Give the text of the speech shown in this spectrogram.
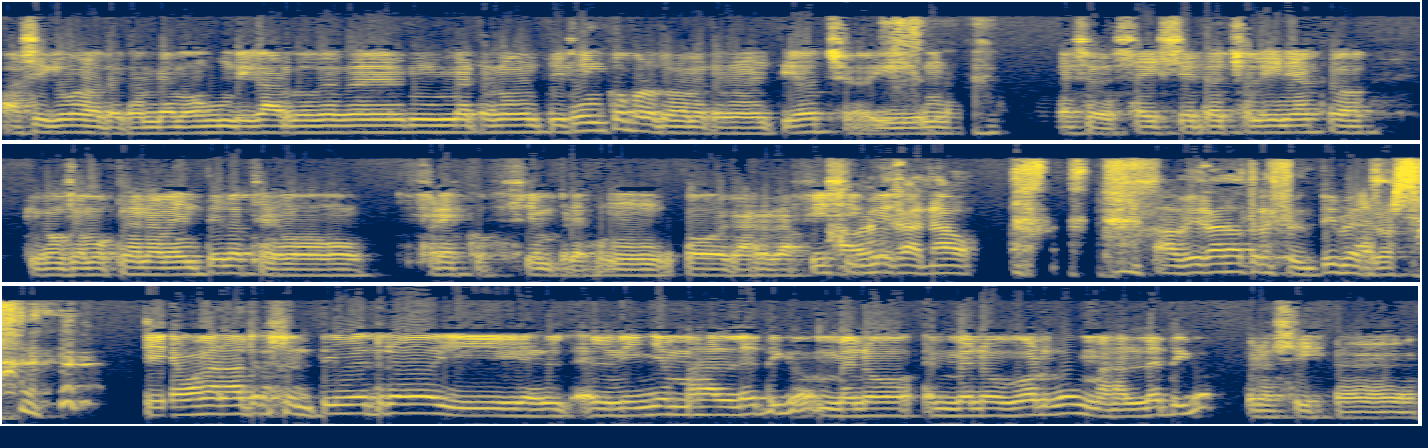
Así que bueno, te cambiamos un bigardo desde metro 95 por otro metro 98 y una, eso, 6, 7, 8 líneas que, que confiamos plenamente y los tenemos frescos siempre. Un juego de carrera físico. Habéis ganado. Habéis ganado 3 centímetros. Sí, hemos ganado 3 centímetros y el, el niño es más atlético, menos, es menos gordo, es más atlético, pero sí, eh,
